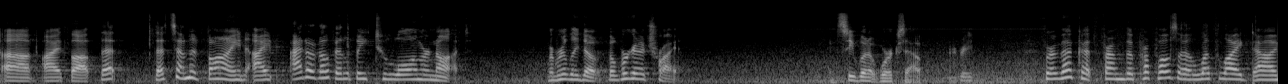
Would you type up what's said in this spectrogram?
uh, I thought that that sounded fine. I, I don't know if it'll be too long or not. I really don't, but we're going to try it and see what it works out. Rebecca, from the proposal, it looked like uh,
